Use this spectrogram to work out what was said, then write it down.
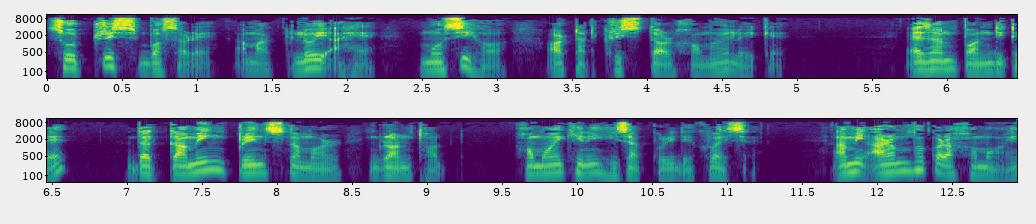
চৌত্ৰিশ বছৰে আমাক লৈ আহে মচীহ অৰ্থাৎ খ্ৰীষ্টৰ সময়লৈকে। এজন পণ্ডিতে দ্য কামিং প্ৰিন্স নামৰ গ্ৰন্থত সময়খিনি হিচাপ কৰি দেখুৱাইছে। আমি আৰম্ভ কৰা সময়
